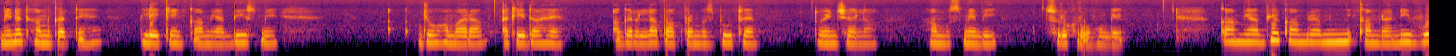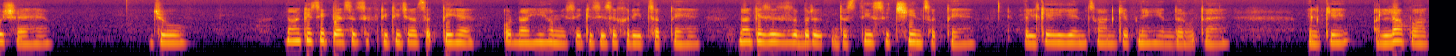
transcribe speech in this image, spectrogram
محنت ہم کرتے ہیں، لیکن کامیابی اس میں جو ہمارا عقیدہ ہے، اگر اللہ پاک پر مضبوط ہے، تو انشاءاللہ ہم اس میں بھی سرخ رو ہوں گے۔ کامیابی اور کامرانی کامرانی وہ شے ہے جو نہ کسی پیسے سے خریدی جا سکتی ہے اور نہ ہی ہم اسے کسی سے خرید سکتے ہیں، نہ کسی سے زبردستی سے چھین سکتے ہیں۔ بلکہ یہ انسان کے اپنے ہی اندر ہوتا ہے۔ بلکہ اللہ پاک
